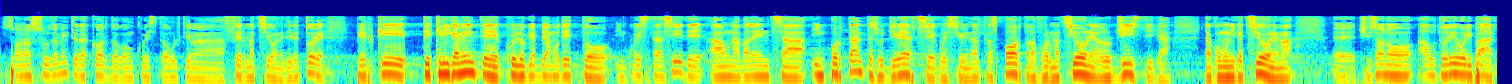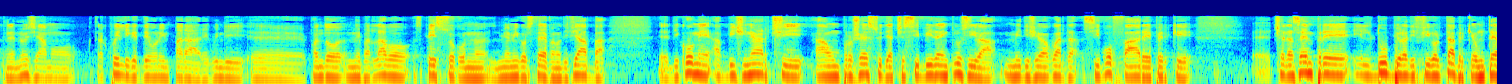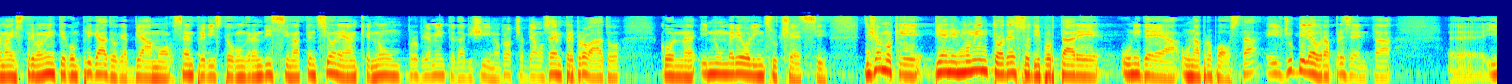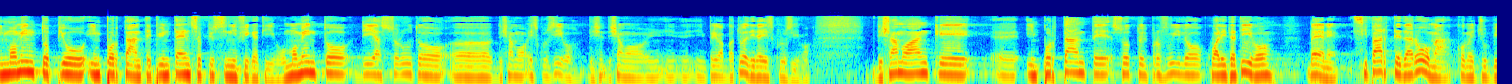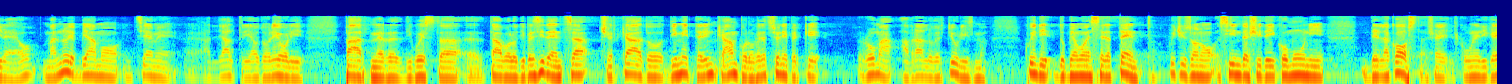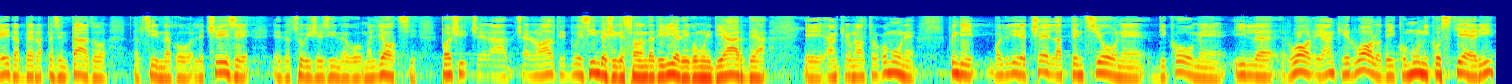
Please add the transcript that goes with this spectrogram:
Sono assolutamente d'accordo con questa ultima affermazione, direttore, perché tecnicamente quello che abbiamo detto in questa sede ha una valenza importante su diverse questioni, dal trasporto, la formazione, la logistica, la comunicazione, ma eh, ci sono autorevoli partner, noi siamo tra quelli che devono imparare, quindi eh, quando ne parlavo spesso con il mio amico Stefano di Fiabba, eh, di come avvicinarci a un processo di accessibilità inclusiva, mi diceva guarda si può fare perché eh, c'era sempre il dubbio, la difficoltà perché è un tema estremamente complicato che abbiamo sempre visto con grandissima attenzione anche non propriamente da vicino, però ci abbiamo sempre provato con innumerevoli insuccessi. Diciamo che viene il momento adesso di portare un'idea, una proposta e il Giubileo rappresenta eh, il momento più importante, più intenso e più significativo, un momento di assoluto eh, diciamo, esclusivo, diciamo in, prima battuta direi esclusivo, diciamo anche eh, importante sotto il profilo qualitativo. Bene, si parte da Roma come giubileo, ma noi abbiamo insieme eh, agli altri autorevoli partner di questo eh, tavolo di presidenza cercato di mettere in campo un'operazione perché Roma avrà l'overtourism, quindi dobbiamo essere attenti. Qui ci sono sindaci dei comuni della costa, cioè il comune di Gaeta ben rappresentato dal sindaco Leccese e dal suo vice sindaco Magliozzi, poi c'era, c'erano altri due sindaci che sono andati via dei comuni di Ardea e anche un altro comune, quindi voglio dire c'è l'attenzione di come il ruolo e anche il ruolo dei comuni costieri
